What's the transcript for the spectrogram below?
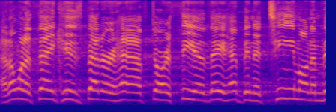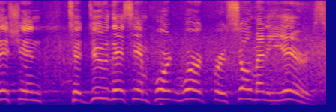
And I want to thank his better half, Dorothea. They have been a team on a mission to do this important work for so many years.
